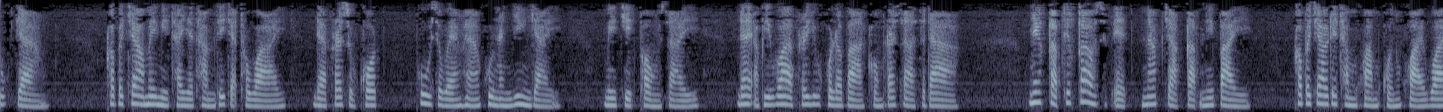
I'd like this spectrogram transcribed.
ทุกอย่างข้าพเจ้าไม่มีทายธรรมที่จะถวาย แด่พระสุคต ผู้สแสวงหาคุณอันยิ่งใหญ่ มีจิตผ่องใส ได้อภิวาทพระยุคลบาทของพระศาสดา เนกลับที่เก้าสิบเอ็ดนับจากกลับนี้ไปข้าพเจ้าได้ทำความขนขวายไว้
